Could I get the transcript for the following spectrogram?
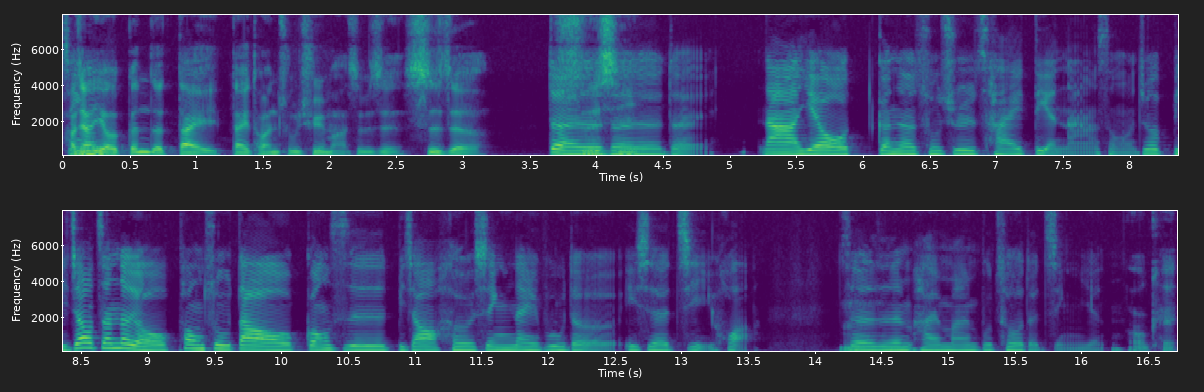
好像有跟着带带团出去嘛，是不是？试着对对对对对。那也有跟着出去踩点啊，什么就比较真的有碰触到公司比较核心内部的一些计划，这是还蛮不错的经验。OK，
